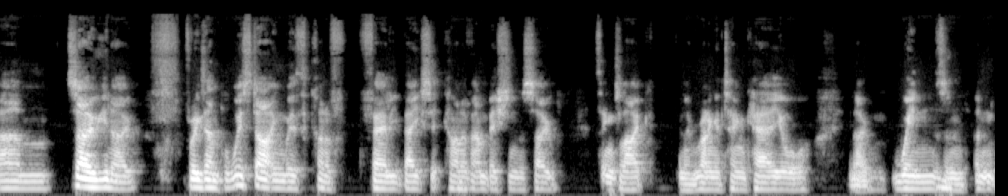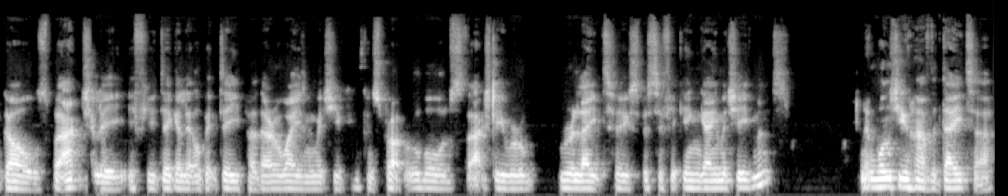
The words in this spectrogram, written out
Um, so you know for example we're starting with kind of fairly basic kind of ambitions. So things like you know running a 10k or you know wins mm. and, and goals but actually if you dig a little bit deeper there are ways in which you can construct rewards that actually re- relate to specific in-game achievements. And once you have the data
